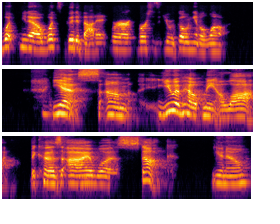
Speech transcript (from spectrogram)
what, you know, what's good about it where versus if you were going it alone? Yes, um, you have helped me a lot because I Mm-hmm. was stuck, you know,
